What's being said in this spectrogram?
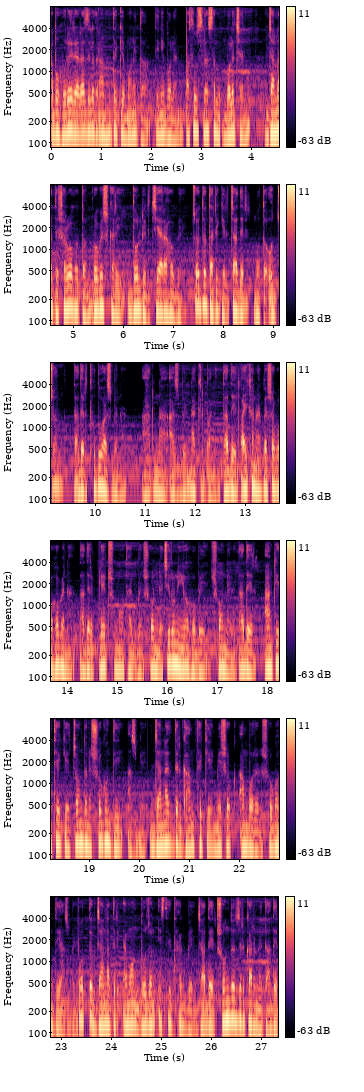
আবু হুরের রাজিল রানহু থেকে বর্ণিত, তিনি বলেন রাসুলসাল্লাম বলেছেন, জান্নাতে সর্বপ্রথম প্রবেশকারী দলটির চেহারা হবে চোদ্দ তারিখের চাঁদের মতো উজ্জ্বল, তাদের থুদু আসবে না। আর না আসবে নাকের পানি। তাদের পায়খানা পেশাবও হবে না, তাদের প্লেট সমূহ থাকবে স্বর্ণের। চিরুনিও হবে স্বর্ণের। তাদের আংটি থেকে চন্দনের সুগন্ধি আসবে, জান্নাতীদের ঘাম থেকে মেশক আম্বরের সুগন্ধি আসবে। প্রত্যেক জান্নাতের এমন দুজন স্ত্রী থাকবে যাদের সৌন্দর্যের কারণে তাদের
